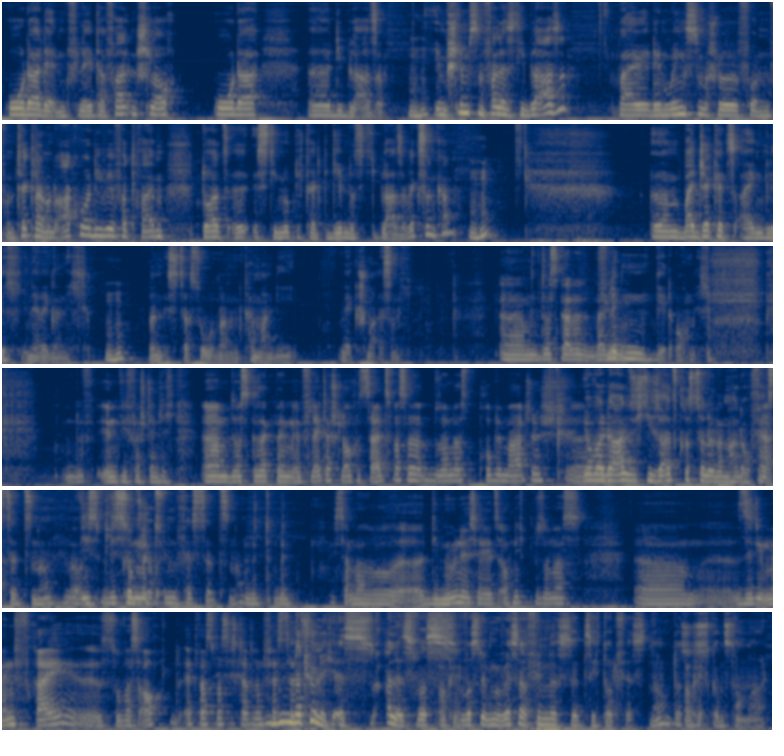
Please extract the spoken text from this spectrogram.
oder der Inflator-Faltenschlauch oder äh, die Blase. Im schlimmsten Fall ist es die Blase. Bei den Wings zum Beispiel von, von Techline und Accor, die wir vertreiben, dort äh, ist die Möglichkeit gegeben, dass ich die Blase wechseln kann. Ähm, bei Jackets eigentlich in der Regel nicht. Dann ist das so, dann kann man die wegschmeißen. Ähm, du hast gerade bei Flicken geht auch nicht. irgendwie verständlich. Ähm, du hast gesagt, beim Inflatorschlauch ist Salzwasser besonders problematisch. Ähm, Ja, weil da sich die Salzkristalle dann halt auch Ja. festsetzen. Ne? Und Wie die wie so können sich mit- auch innen festsetzen. Ne? mit, mit, ich sag mal so, äh, die Möhne ist ja jetzt auch nicht besonders ähm, äh, sedimentfrei. Ist sowas auch etwas, was sich da drin festsetzt? Natürlich ist alles, was, Okay. was du im Gewässer findest, setzt sich dort fest. Ne? Das Okay. ist ganz normal.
